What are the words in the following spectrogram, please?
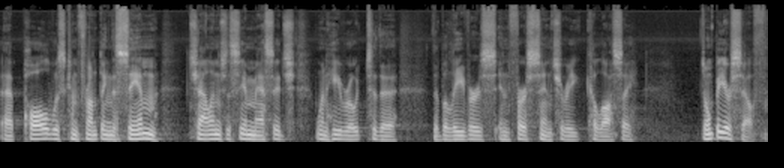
Uh, Paul was confronting the same challenge, the same message when he wrote to the, the believers in first century Colossae. Don't be yourself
